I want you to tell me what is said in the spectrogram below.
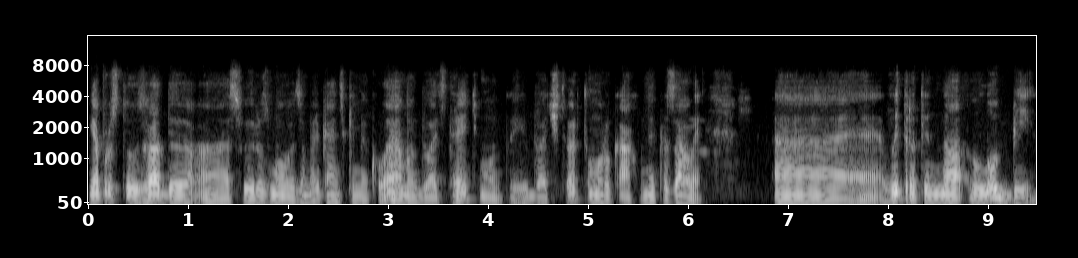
Я просто згадую а, свої розмови з американськими колегами в 23-му і в 24-му роках. Вони казали, е, витрати на лоббі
